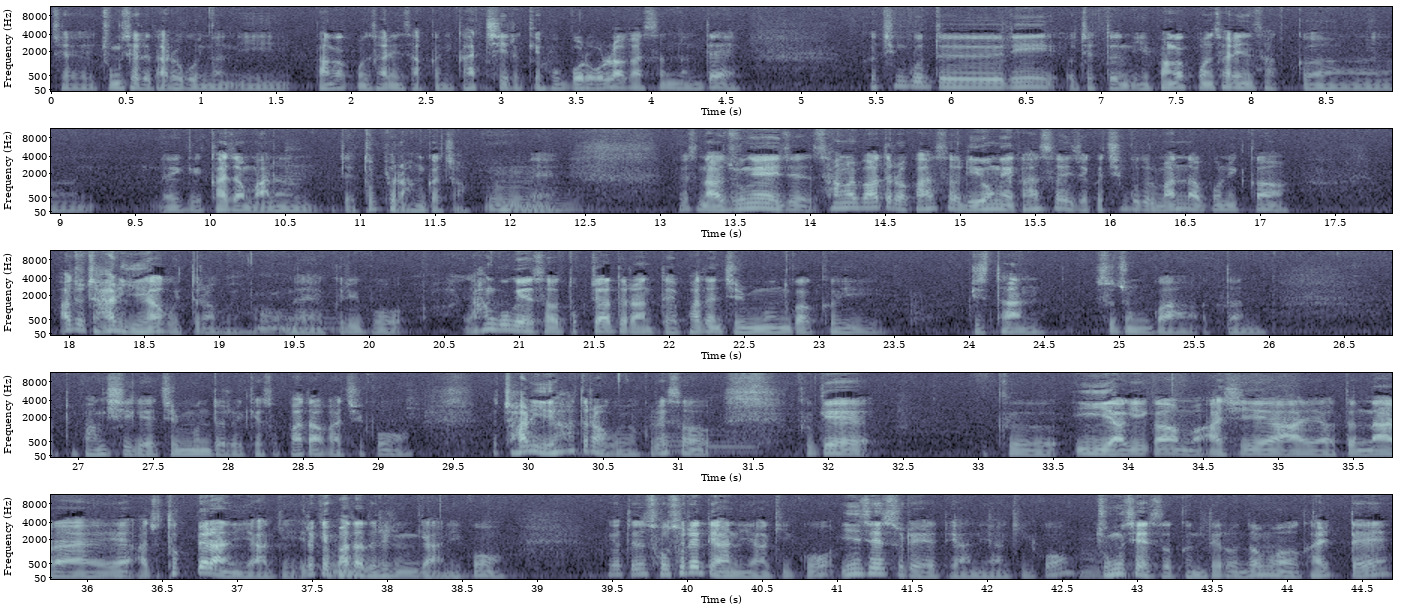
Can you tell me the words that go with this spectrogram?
제 중세를 다루고 있는 이 방각본 살인 사건이 같이 이렇게 후보로 올라갔었는데 그 친구들이 어쨌든 이 방각본 살인 사건 에게 가장 많은 이제 투표를 한 거죠. 음. 네. 그래서 나중에 이제 상을 받으러 가서 리옹에 가서 이제 그 친구들을 만나 보니까 아주 잘 이해하고 있더라고요. 음. 네. 그리고 한국에서 독자들한테 받은 질문과 거의 비슷한 수준과 어떤 어떤 방식의 질문들을 계속 받아가지고 잘 이해하더라고요. 그래서 그게 그 이 이야기가 뭐 아시아의 어떤 나라의 아주 특별한 이야기 이렇게 받아들이는 게 아니고 어떤 소설에 대한 이야기고 인쇄술에 대한 이야기고 중세에서 근대로 넘어갈 때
